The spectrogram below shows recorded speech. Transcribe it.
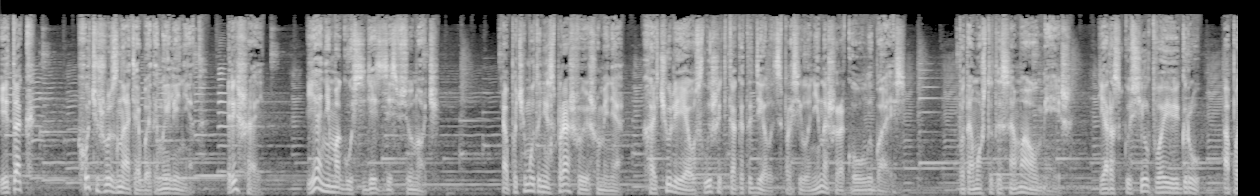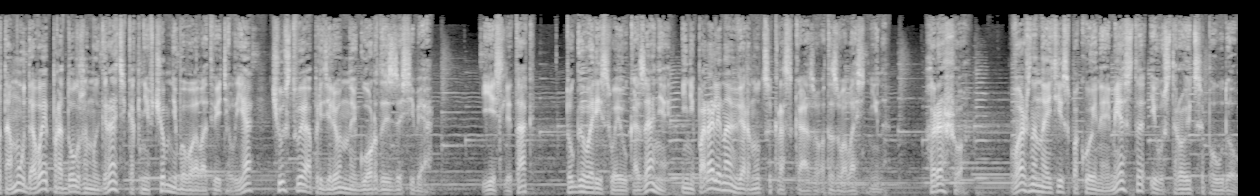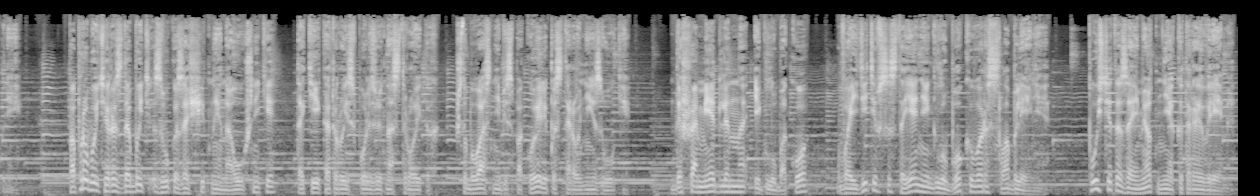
Итак, хочешь узнать об этом или нет? Решай. Я не могу сидеть здесь всю ночь. «А почему ты не спрашиваешь у меня, хочу ли я услышать, как это делать?» – спросила Нина, широко улыбаясь. «Потому что ты сама умеешь. Я раскусил твою игру, а потому давай продолжим играть, как ни в чем не бывало», – ответил я, чувствуя определенную гордость за себя. «Если так, то говори свои указания, и не пора ли нам вернуться к рассказу?» – отозвалась Нина. «Хорошо. Важно найти спокойное место и устроиться поудобнее. Попробуйте раздобыть звукозащитные наушники, такие, которые используют на стройках, чтобы вас не беспокоили посторонние звуки. Дыша медленно и глубоко, войдите в состояние глубокого расслабления. Пусть это займет некоторое время.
